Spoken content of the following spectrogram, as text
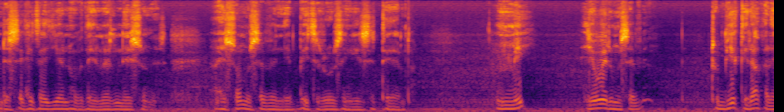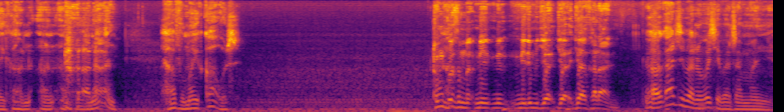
the secretary general of the united nations? I saw museveni a bit losing his temper. Me? You yoweri museveni? To be a kiraka like an, an, an, an, have my cows. Tumukoze mi- mi- mirimu gya- gya gya karani? Kakati bano bo kye batamanyi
